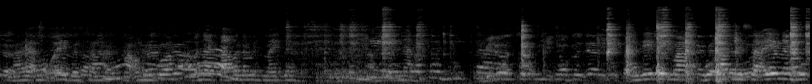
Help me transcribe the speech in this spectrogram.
Kaya mo ay basta kaon ko. Mana tao na may ito çok özel bir Hindi ni ma bukat ni sa ayaw na buk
